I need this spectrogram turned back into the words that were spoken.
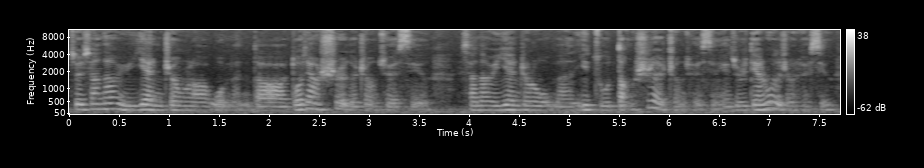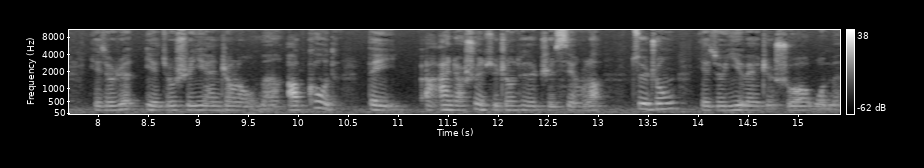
就相当于验证了我们的多项式的正确性，相当于验证了我们一组等式的正确性，也就是电路的正确性，也就是也就是验证了我们 opcode 被啊按照顺序正确的执行了。最终也就意味着说，我们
